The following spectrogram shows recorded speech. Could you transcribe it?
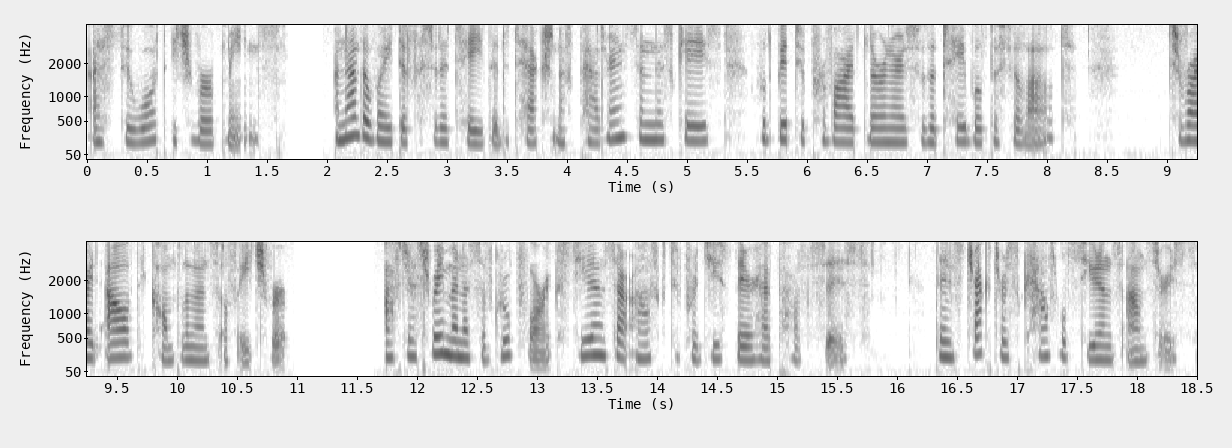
as to what each verb means. Another way to facilitate the detection of patterns in this case would be to provide learners with a table to fill out, to write out the complements of each verb. After three minutes of group work, students are asked to produce their hypothesis. The instructor scaffolds students' answers.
